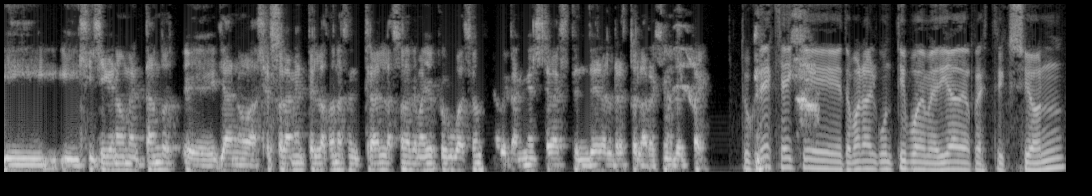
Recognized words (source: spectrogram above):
y, si siguen aumentando, eh, ya no va a ser solamente en la zona central la zona de mayor preocupación, sino que también se va a extender al resto de las regiones del país. ¿Tú crees que hay que tomar algún tipo de medida de restricción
